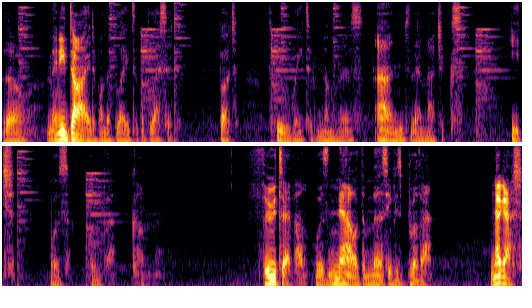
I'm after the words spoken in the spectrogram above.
though many died upon the blades of the Blessed. But through weight of numbers and their magics, each was overcome. Thutep was now at the mercy of his brother. Nagash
